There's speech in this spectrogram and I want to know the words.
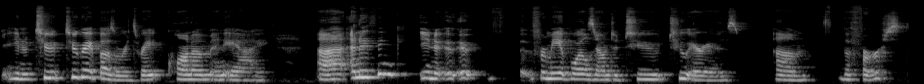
you know, two two great buzzwords, right? Quantum and AI. Uh, and I think you know, it, it, for me, it boils down to two two areas. Um, the first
